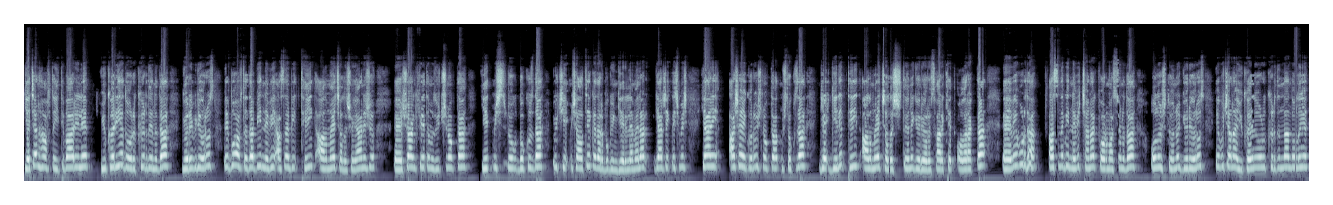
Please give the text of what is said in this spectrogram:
geçen hafta itibariyle yukarıya doğru kırdığını da görebiliyoruz ve bu haftada bir nevi aslında bir teyit almaya çalışıyor. Yani şu e, şu anki fiyatımız 3.79'da 3.76'ya kadar bugün gerilemeler gerçekleşmiş. Yani aşağı yukarı 3.69'a ge- gelip teyit almaya çalıştığını görüyoruz hareket olarak da E, ve burada aslında bir nevi çanak formasyonu da oluştuğunu görüyoruz ve bu çanağı yukarı doğru kırdığından dolayı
